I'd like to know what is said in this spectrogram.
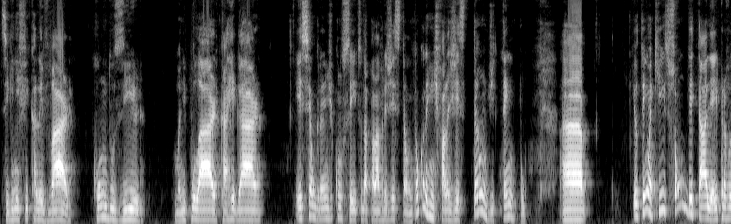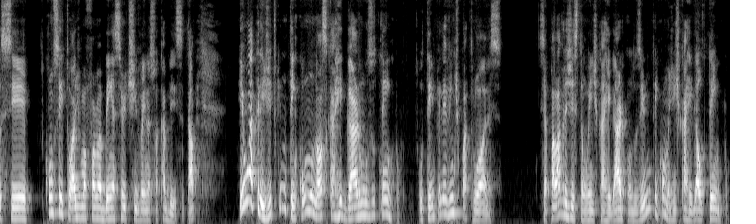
significa levar, conduzir, manipular, carregar, esse é o grande conceito da palavra gestão. Então, quando a gente fala gestão de tempo, uh, eu tenho aqui só um detalhe aí para você conceituar de uma forma bem assertiva aí na sua cabeça, tá? Eu acredito que não tem como nós carregarmos o tempo. O tempo ele é 24 horas. Se a palavra gestão vem de carregar, conduzir, não tem como a gente carregar o tempo.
